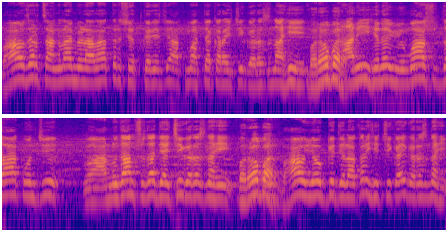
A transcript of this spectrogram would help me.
भाव जर चांगला मिळाला तर शेतकऱ्याची आत्महत्या करायची गरज नाही. बरोबर. आणि हिनं विमा सुद्धा कोणची अनुदान सुद्धा द्यायची गरज नाही. बरोबर. भाव योग्य दिला तर ह्याची काही गरज नाही.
